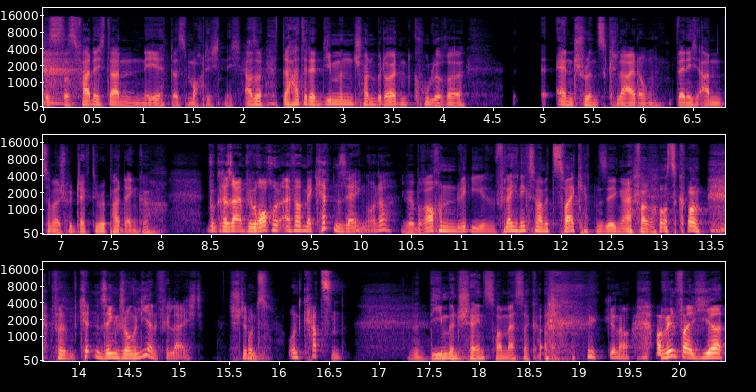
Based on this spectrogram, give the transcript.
Das, das fand ich dann, nee, das mochte ich nicht. Also da hatte der Demon schon bedeutend coolere Entrance-Kleidung, wenn ich an zum Beispiel Jack the Ripper denke. Ich würde gerade sagen, wir brauchen einfach mehr Kettensägen, oder? Wir brauchen wirklich, vielleicht nächstes Mal mit zwei Kettensägen einfach rauskommen. Kettensägen jonglieren vielleicht. Stimmt. Und, und Katzen. The Demon Chainsaw Massacre. genau. Auf jeden Fall hier,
